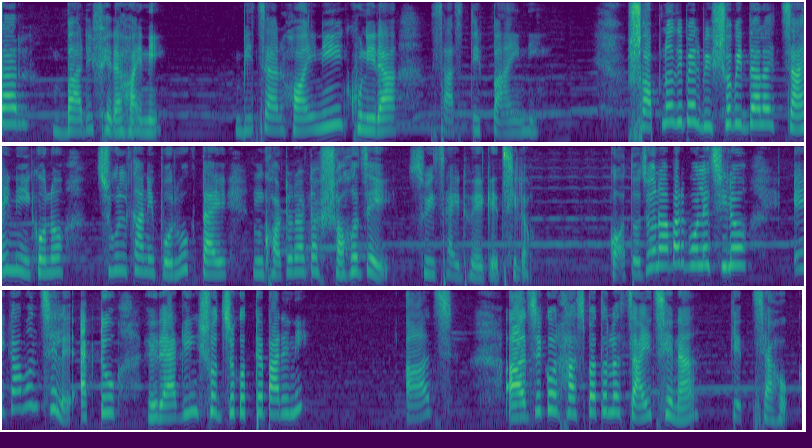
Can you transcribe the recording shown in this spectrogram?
আর বাড়ি ফেরা হয়নি। বিচার হয়নি, খুনিরা শাস্তি পায়নি। স্বপ্নদ্বীপের বিশ্ববিদ্যালয় চায়নি, কোনো চুলকানি পড়ুক, তাই ঘটনাটা সহজেই সুইসাইড হয়ে গেছিল। কতজন আবার বলেছিল, এ কেমন ছেলে, একটু র্যাগিং সহ্য করতে পারেনি? আজ আজেকর হাসপাতালও চাইছে না, কেচ্ছা হোক।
